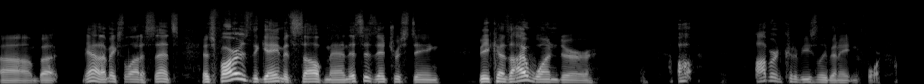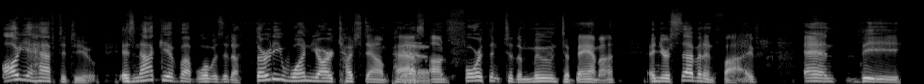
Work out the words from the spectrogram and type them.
Um, but yeah, that makes a lot of sense. As far as the game itself, man, this is interesting because I wonder. Oh, Auburn could have easily been eight and four. All you have to do is not give up. What was it? A 31 yard touchdown pass yeah. on fourth and to the moon to Bama, and you're seven and five. And the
